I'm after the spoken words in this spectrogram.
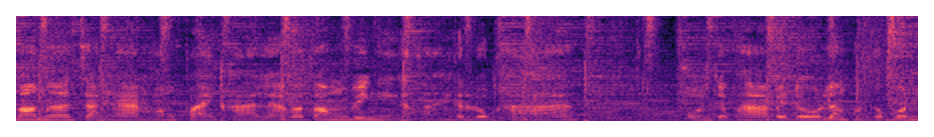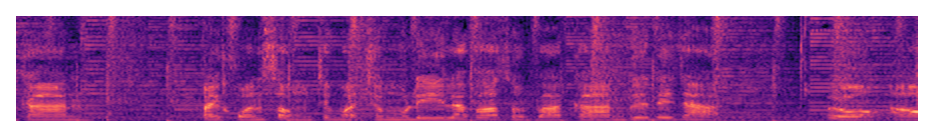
นอกเหนือจากงานของฝ่ายขายแล้วก็ต้องวิ่งเอกสารให้กับลูกค้า ผมจะพาไปดูเรื่องของกระบวนการ ไปขนส่งจังหวัดชลบุรีแล้วก็สมุทรปราการเพื่อที่จะ เอาเอา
